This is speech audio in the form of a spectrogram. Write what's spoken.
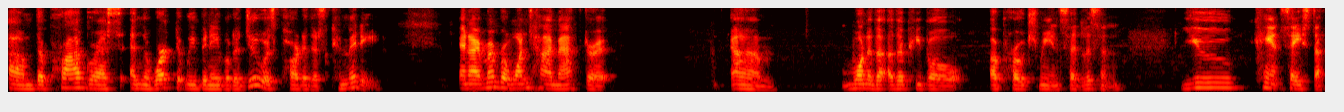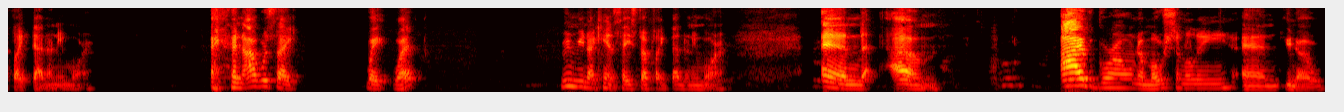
um, the progress and the work that we've been able to do as part of this committee. And I remember one time after it, um, one of the other people approached me and said, Listen, you can't say stuff like that anymore. And I was like, Wait, what? What do you mean I can't say stuff like that anymore? And um, I've grown emotionally and, you know,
